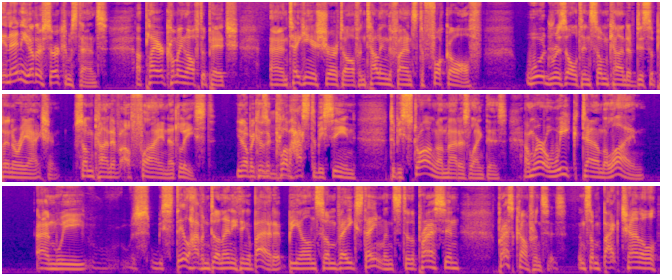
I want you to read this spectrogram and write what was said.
in any other circumstance, a player coming off the pitch and taking his shirt off and telling the fans to fuck off would result in some kind of disciplinary action, some kind of a fine at least. You know, because a club has to be seen to be strong on matters like this. And we're a week down the line and we we still haven't done anything about it beyond some vague statements to the press in press conferences and some back channel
